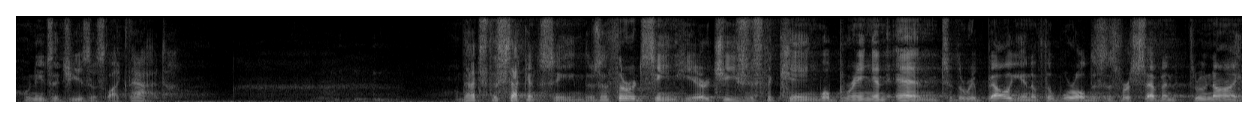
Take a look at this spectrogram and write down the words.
Who needs a Jesus like that? That's the second scene. There's a third scene here. Jesus the King will bring an end to the rebellion of the world. This is verse 7 through 9.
